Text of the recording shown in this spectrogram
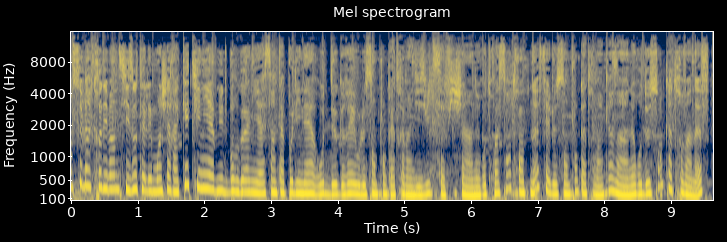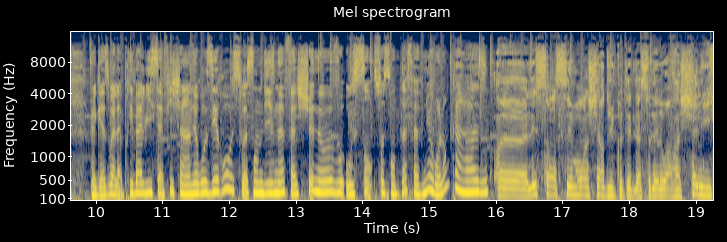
En ce mercredi 26 août, elle est moins chère à Catigny, avenue de Bourgogne et à Saint-Apollinaire, route de Grès, où le samplon 98 s'affiche à 1,339€ et le samplon 95 à 1,289€. Le gasoil à prix bas, lui, s'affiche à 1,079€ à Chenauve, au 169 avenue Roland Caraz. Euh, L'essence est moins chère du côté de la Saône-et-Loire à Chagny,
